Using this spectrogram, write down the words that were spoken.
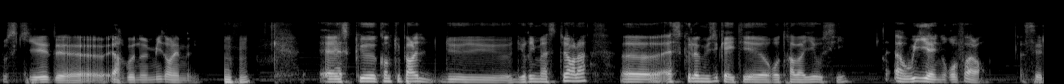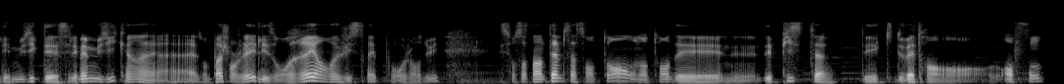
Tout ce qui est d'ergonomie dans les menus. Mhm. Est-ce que quand tu parlais du, du remaster là, euh, est-ce que la musique a été retravaillée aussi? Ah oui, il y a une refa. Alors, c'est les musiques, des, c'est les mêmes musiques. Hein, elles n'ont pas changé. Ils les ont réenregistrées pour aujourd'hui. Sur certains thèmes, ça s'entend. On entend des, des pistes des, qui devaient être en, en fond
